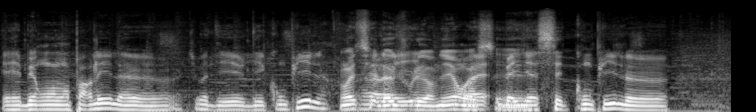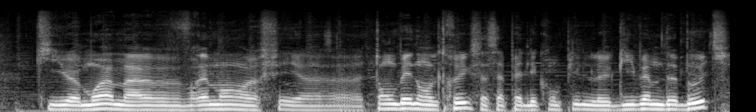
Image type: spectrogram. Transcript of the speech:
Et ben on en parlait là, euh, tu vois, des, des compiles. Ouais, c'est là que je voulais en venir, ouais, ben, il y a cette compile euh, qui, euh, moi, m'a vraiment euh, fait euh, tomber dans le truc. Ça s'appelle les compiles Give 'em the Boot.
